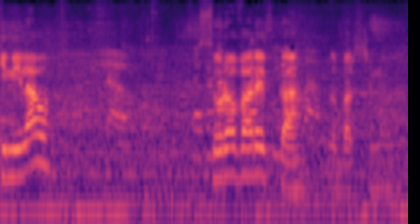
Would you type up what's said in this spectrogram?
Kinilaw? Surowa rybka. Zobaczcie może.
